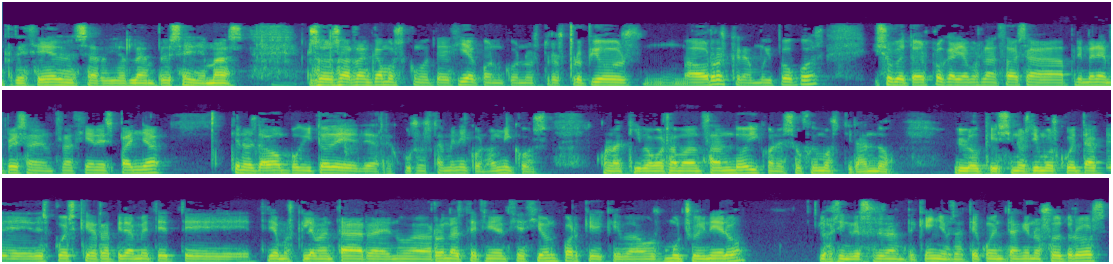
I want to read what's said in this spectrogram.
crecer, en desarrollar la empresa y demás. Nosotros arrancamos, como te decía, con, con nuestros propios ahorros, que eran muy pocos, y sobre todo es porque habíamos lanzado esa primera empresa en Francia y en España que nos daba un poquito de, recursos también económicos con la que íbamos avanzando y con eso fuimos tirando. Lo que sí nos dimos cuenta que después que rápidamente teníamos que levantar nuevas rondas de financiación porque quedábamos mucho dinero los ingresos eran pequeños. Date cuenta que nosotros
